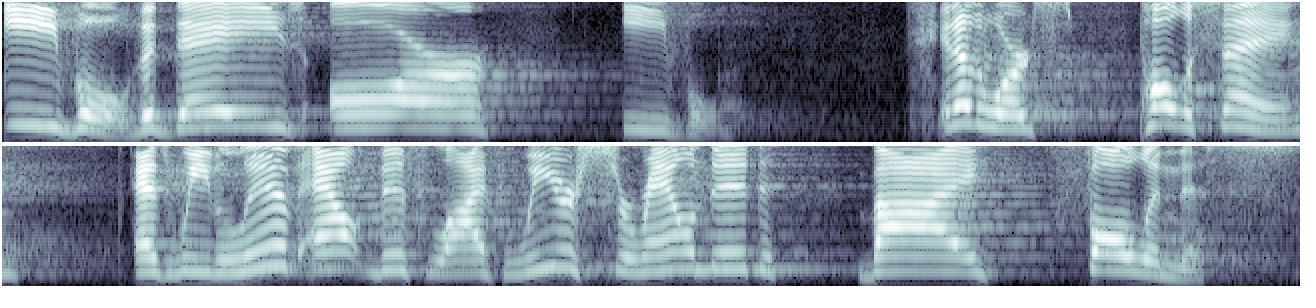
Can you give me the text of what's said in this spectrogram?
Evil. The days are evil. In other words, Paul is saying, as we live out this life, we are surrounded by fallenness.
